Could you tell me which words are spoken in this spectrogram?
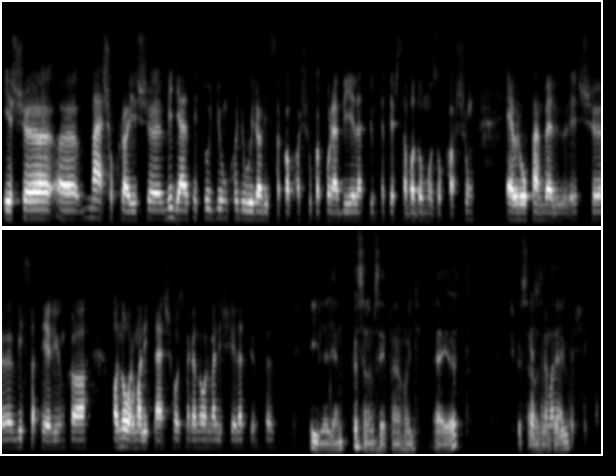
és másokra is vigyázni tudjunk, hogy újra visszakaphassuk a korábbi életünket, és szabadon mozoghassunk Európán belül, és visszatérjünk a, a normalitáshoz, meg a normális életünkhöz. Így legyen. Köszönöm szépen, hogy eljött, és köszönöm, köszönöm az interjút. a lehetőséget.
